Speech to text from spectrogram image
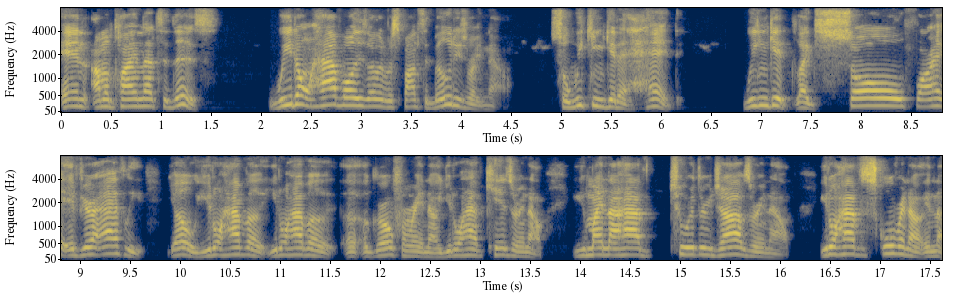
And I'm applying that to this. We don't have all these other responsibilities right now. So we can get ahead. We can get like so far ahead. If you're an athlete, yo, you don't have a you don't have a, a, a girlfriend right now. You don't have kids right now. You might not have two or three jobs right now. You don't have school right now. And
